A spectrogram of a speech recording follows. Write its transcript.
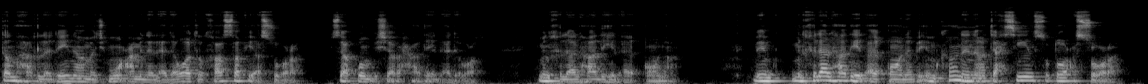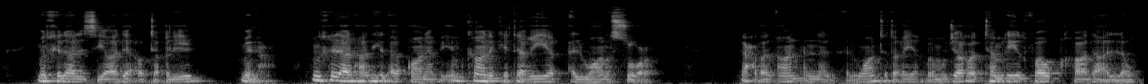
تظهر لدينا مجموعة من الأدوات الخاصة في الصورة. سأقوم بشرح هذه الأدوات. من خلال هذه الأيقونة. من خلال هذه الأيقونة بإمكاننا تحسين سطوع الصورة. من خلال الزيادة أو تقليل منها. من خلال هذه الأيقونة بإمكانك تغيير ألوان الصورة. لاحظ الآن أن الألوان تتغير بمجرد تمرير فوق هذا اللون.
